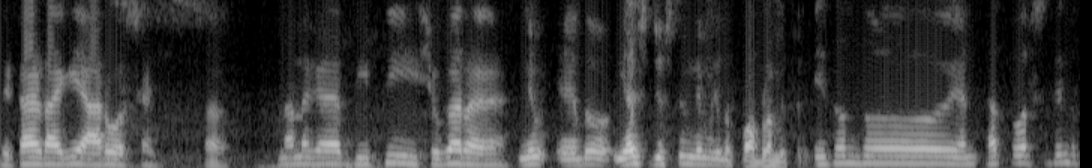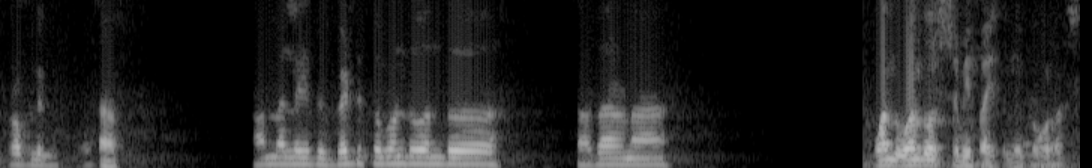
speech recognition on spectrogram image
ರಿಟೈರ್ಡ್ ಆಗಿ ಆರು ವರ್ಷ ಆಯ್ತು. ಹಾಂ. ನನಗೆ ಬಿ ಪಿ ಶುಗರ್ ನೀವು ಇದು ಎಷ್ಟು ದಿವಸದಿಂದ ನಿಮ್ಗೆ ಇದು ಪ್ರಾಬ್ಲಮ್ ಇತ್ತು ಇದೊಂದು ಎಂಟು ಹತ್ತು ವರ್ಷದಿಂದ ಪ್ರಾಬ್ಲಮ್ ಇತ್ತು. ಹಾಂ ಸರ್. ಆಮೇಲೆ ಇದು ಬೆಡ್ ತಗೊಂಡು ಒಂದು ಸಾಧಾರಣ ಒಂದು ಒಂದು ವರ್ಷ ಸಮೀಪ ಆಯ್ತು ನೀವು ತಗೊಳ್ಳೋ ವರ್ಷ.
